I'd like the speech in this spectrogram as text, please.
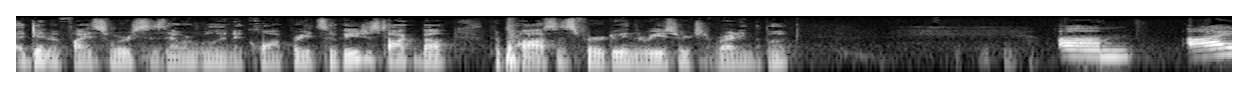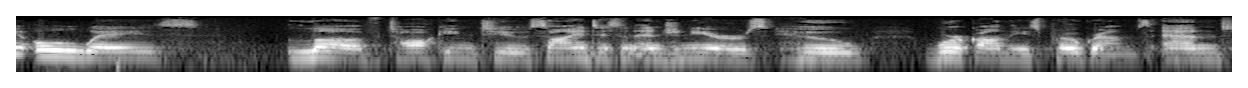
identify sources that were willing to cooperate. So, can you just talk about the process for doing the research and writing the book? Um, I always love talking to scientists and engineers who work on these programs. And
